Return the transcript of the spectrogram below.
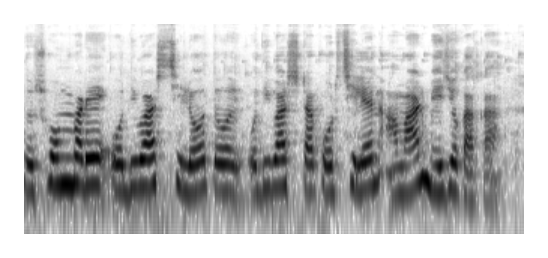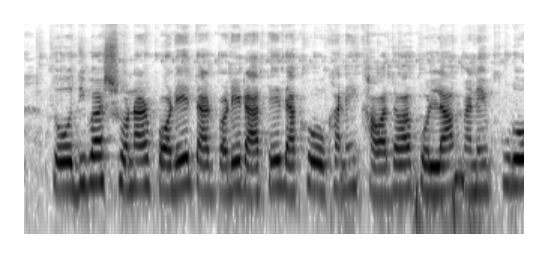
তো সোমবারে অধিবাস ছিল তো অধিবাসটা করছিলেন আমার মেজ কাকা। তো অধিবাস শোনার পরে তারপরে রাতে দেখো ওখানেই খাওয়া দাওয়া করলাম। মানে পুরো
